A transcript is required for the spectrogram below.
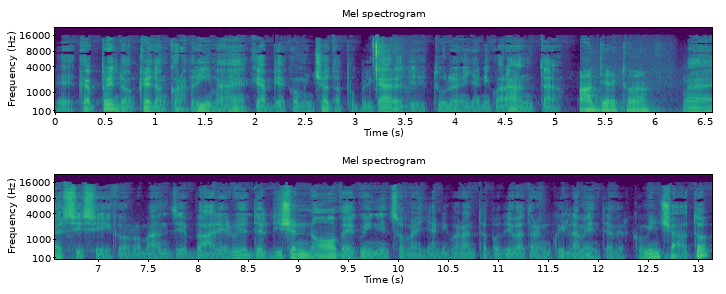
Eh, credo, credo ancora prima eh, che abbia cominciato a pubblicare addirittura negli anni 40. Ah, addirittura. Eh, sì, sì, con romanzi e varie. Lui è del 19, quindi insomma negli anni 40 poteva tranquillamente aver cominciato.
